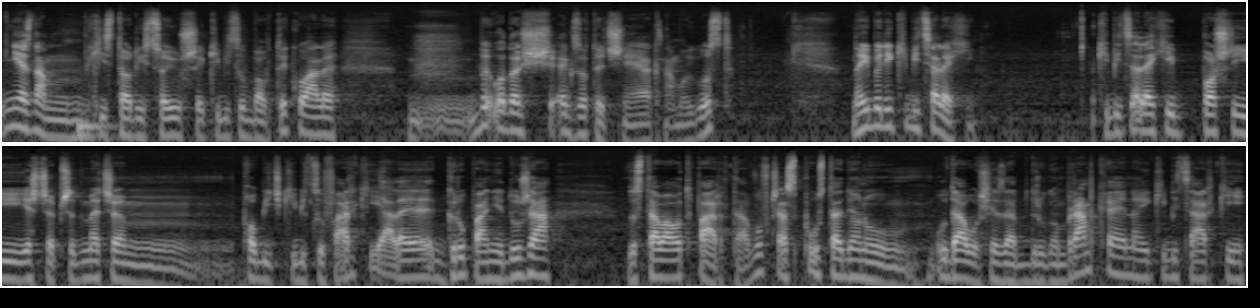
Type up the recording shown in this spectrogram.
Nie znam historii sojuszy kibiców Bałtyku, ale było dość egzotycznie, jak na mój gust. No i byli kibice Lechi. Kibice Lechi poszli jeszcze przed meczem pobić kibiców Arki, ale grupa nieduża została odparta. Wówczas pół stadionu udało się za drugą bramkę, no i kibice Arki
